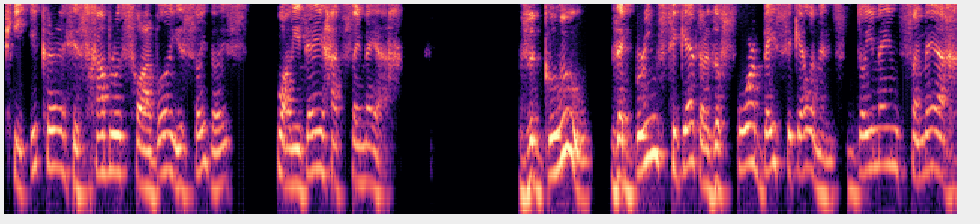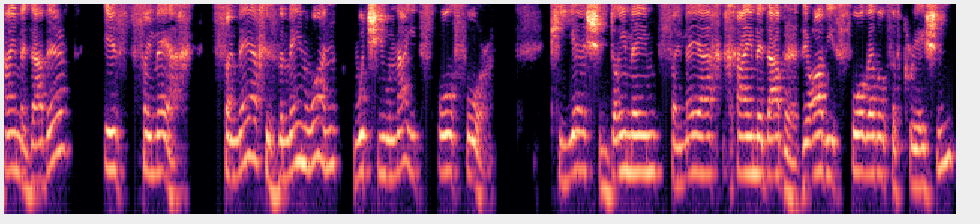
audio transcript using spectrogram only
Ki iker hischabrus ho'abo yisoidos hu'alidei hatzemeach. The glue that brings together the four basic elements, doimein, tzomeach, chaim, edaber, is tzomeach. Tzomeach is the main one which unites all four. Kiyesh, doimein, tzomeach, chaim, edaber. There are these four levels of creation.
